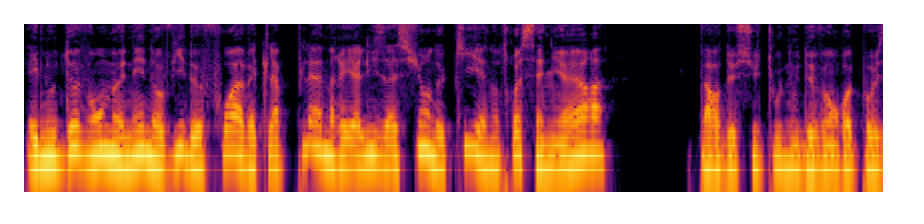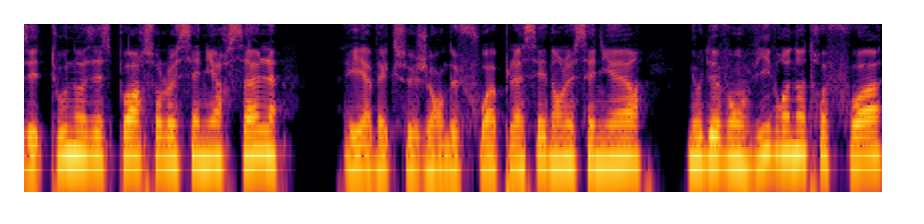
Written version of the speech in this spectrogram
et nous devons mener nos vies de foi avec la pleine réalisation de qui est notre Seigneur. Par-dessus tout, nous devons reposer tous nos espoirs sur le Seigneur seul, et avec ce genre de foi placée dans le Seigneur, nous devons vivre notre foi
